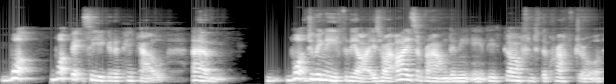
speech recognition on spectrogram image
what what bits are you going to pick out? Um, what do we need for the eyes? Right, eyes are round, and he, he'd go off into the craft drawer.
